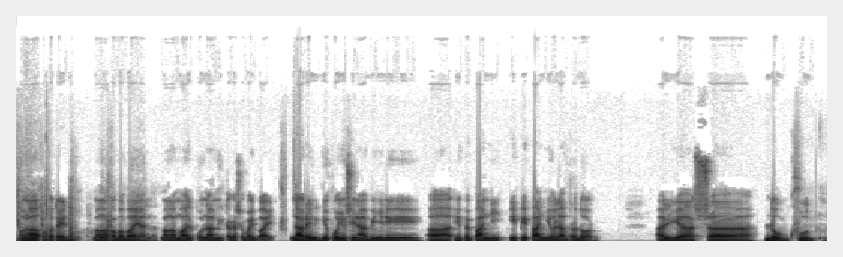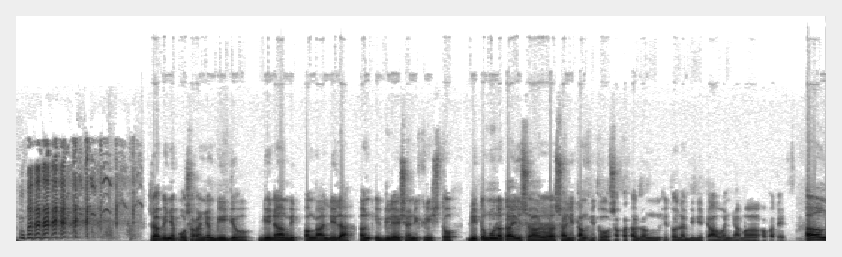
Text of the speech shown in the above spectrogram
Mga kapatid, mga kababayan at mga mahal po naming taga-subaybay, narinig niyo po yung sinabi niyo ni ah, Epifanio, Epifanio Labrador alias ah, dog food. Sabi niya po sa kanyang video, ginamit pa nga nila ang Iglesia ni Cristo. Dito muna tayo sa salitang ito, sa katagang ito na binitawan niya mga kapatid. Ang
